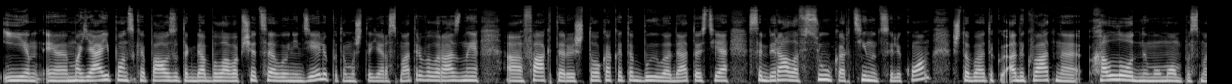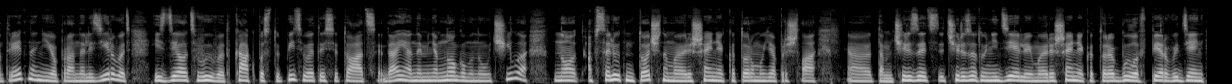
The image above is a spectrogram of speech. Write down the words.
И э, моя японская пауза тогда была вообще целую неделю, потому что я рассматривала разные э, факторы, что, как это было. Да? То есть я собирала всю картину целиком, чтобы адекватно холодным умом посмотреть на нее, проанализировать и сделать вывод, как поступить в этой ситуации. Да? И она меня многому научила, но абсолютно точно мое решение, к которому я пришла э, там, через, эти, через эту неделю, и мое решение, которое было в первый день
